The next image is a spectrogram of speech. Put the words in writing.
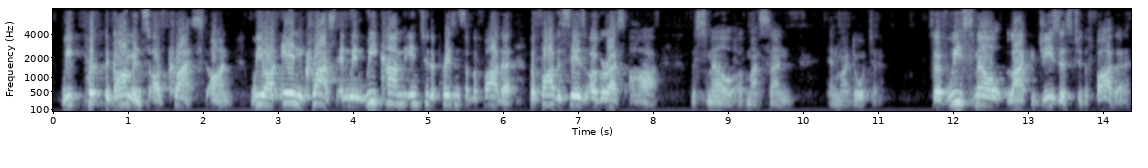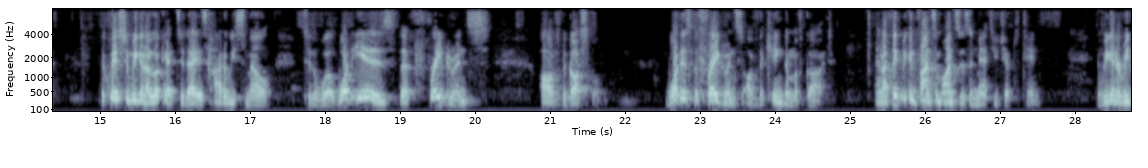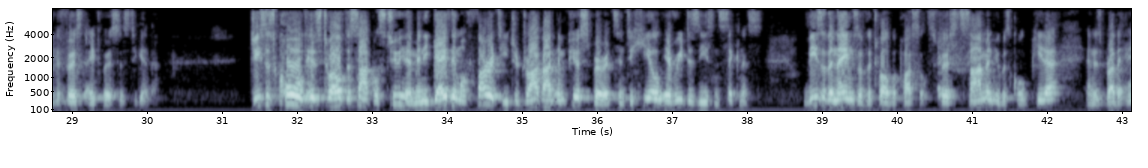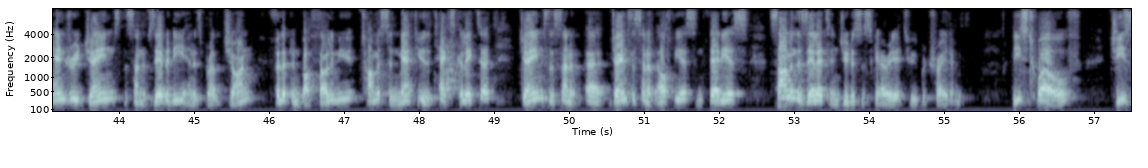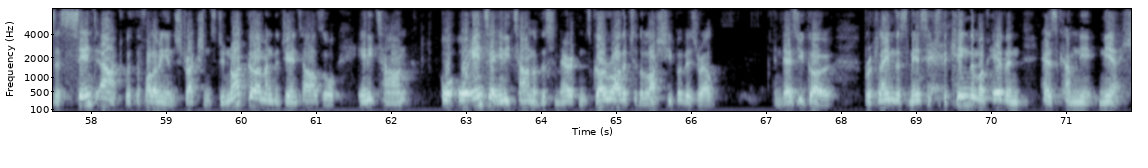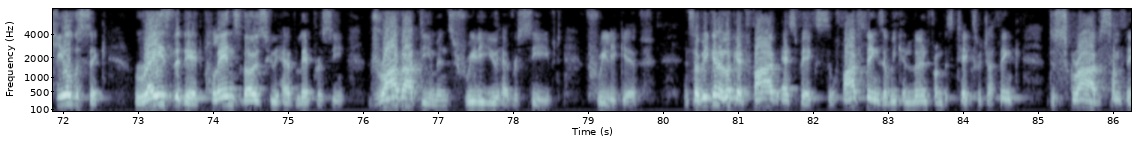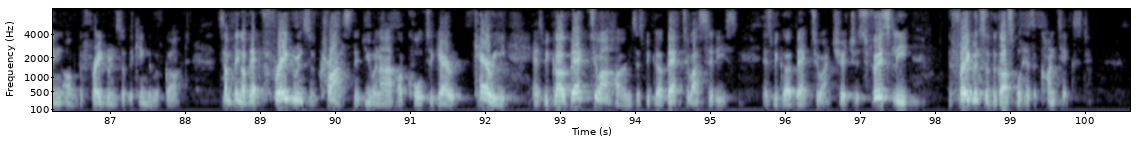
We put the garments of Christ on. We are in Christ. And when we come into the presence of the Father, the Father says over us, Ah, the smell of my son and my daughter. So if we smell like Jesus to the Father, the question we're going to look at today is how do we smell to the world? What is the fragrance of the gospel? What is the fragrance of the kingdom of God? And I think we can find some answers in Matthew chapter 10. And we're going to read the first eight verses together. Jesus called his twelve disciples to him, and he gave them authority to drive out impure spirits and to heal every disease and sickness. These are the names of the twelve apostles. First, Simon, who was called Peter, and his brother Andrew, James, the son of Zebedee, and his brother John, Philip and Bartholomew, Thomas and Matthew, the tax collector, James, the son of, uh, James, the son of Alphaeus, and Thaddeus, Simon the Zealot, and Judas Iscariot, who betrayed him. These twelve Jesus sent out with the following instructions. Do not go among the Gentiles or any town or, or, enter any town of the Samaritans. Go rather to the lost sheep of Israel. And as you go, proclaim this message. The kingdom of heaven has come near. near. Heal the sick, raise the dead, cleanse those who have leprosy, drive out demons. Freely you have received, freely give. And so we're going to look at five aspects or five things that we can learn from this text, which I think describes something of the fragrance of the kingdom of God. Something of that fragrance of Christ that you and I are called to carry as we go back to our homes, as we go back to our cities, as we go back to our churches. Firstly, the fragrance of the gospel has a context.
